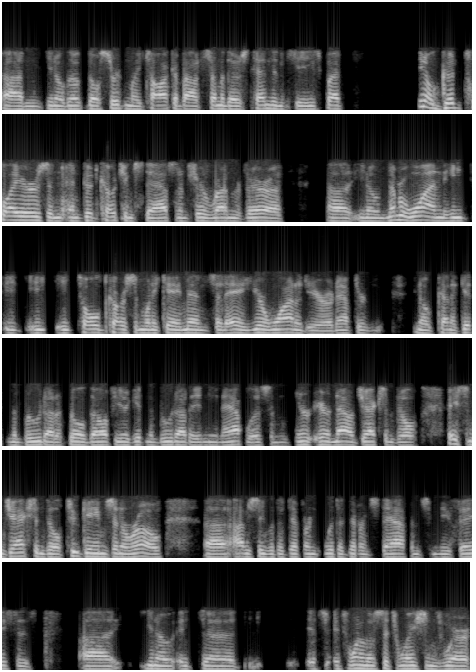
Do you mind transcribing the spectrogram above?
um, you know they'll, they'll certainly talk about some of those tendencies. But you know, good players and, and good coaching staffs. And I'm sure Ron Rivera, uh, you know, number one, he, he, he told Carson when he came in, said, Hey, you're wanted here. And after, you know, kind of getting the boot out of Philadelphia, getting the boot out of Indianapolis, and here, here now Jacksonville, facing Jacksonville two games in a row, uh, obviously with a different, with a different staff and some new faces. Uh, you know, it, uh, it's it's one of those situations where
